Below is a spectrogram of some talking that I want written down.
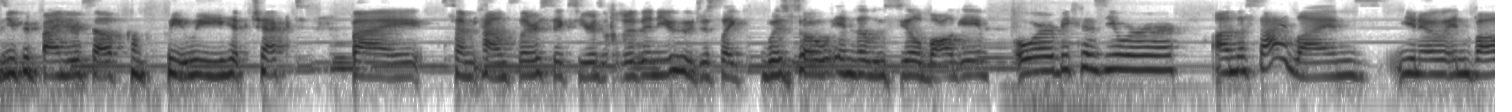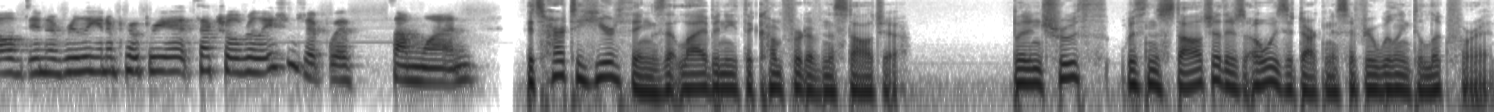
because you could find yourself completely hip checked by some counselor six years older than you who just like was so in the Lucille ball game, or because you were on the sidelines, you know, involved in a really inappropriate sexual relationship with someone. It's hard to hear things that lie beneath the comfort of nostalgia. But in truth, with nostalgia, there's always a darkness if you're willing to look for it.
